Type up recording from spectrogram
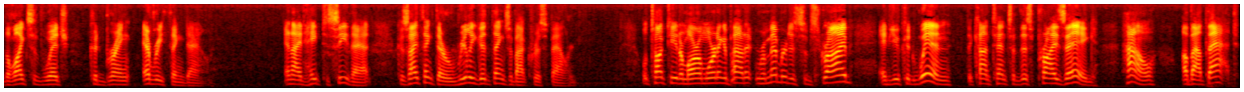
the likes of which could bring everything down. And I'd hate to see that because I think there are really good things about Chris Ballard. We'll talk to you tomorrow morning about it. Remember to subscribe, and you could win the contents of this prize egg. How about that?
